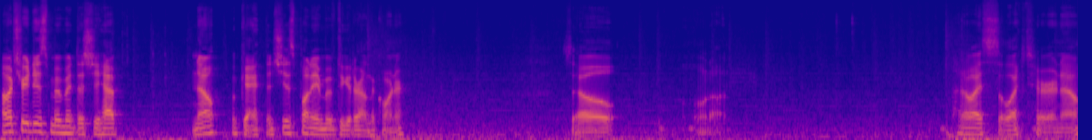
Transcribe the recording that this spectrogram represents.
How much reduced movement does she have? No? Okay, then she has plenty of move to get around the corner. So, hold on. How do I select her now?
